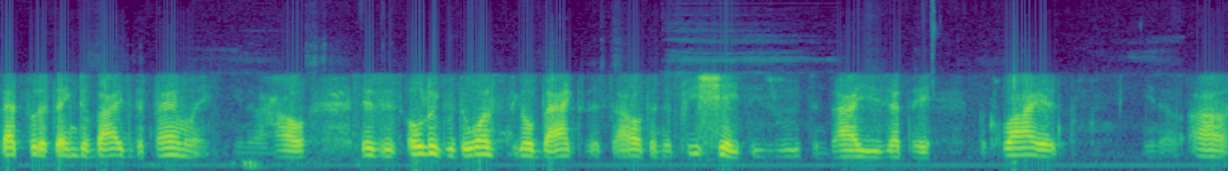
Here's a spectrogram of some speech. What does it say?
that sort of thing divides the family. You know, how there's this older group that wants to go back to the South and appreciate these roots and values that they acquired, you know, uh,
